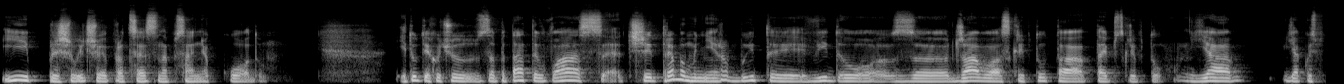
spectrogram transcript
і пришвидшує процес написання коду. І тут я хочу запитати вас, чи треба мені робити відео з JavaScript та TypeScript? Я якось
